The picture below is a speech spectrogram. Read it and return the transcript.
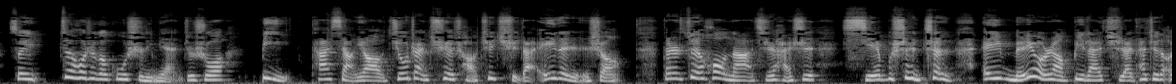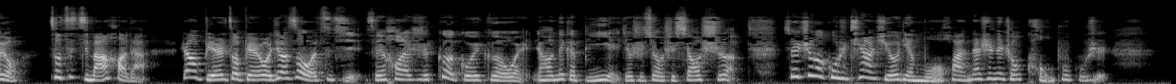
所以最后这个故事里面，就是说 B 他想要鸠占鹊巢去取代 A 的人生，但是最后呢，其实还是邪不胜正，A 没有让 B 来取代，他觉得哎呦做自己蛮好的。让别人做别人，我就要做我自己。所以后来就是各归各位，然后那个笔也就是最后是消失了。所以这个故事听上去有点魔幻，但是那种恐怖故事，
